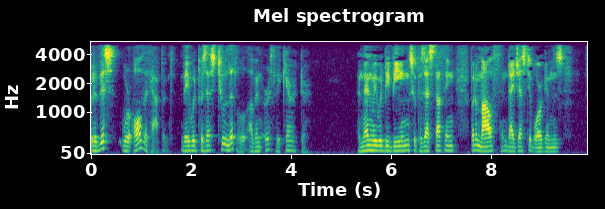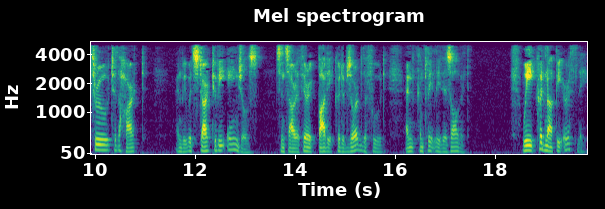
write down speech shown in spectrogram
But if this were all that happened, they would possess too little of an earthly character. And then we would be beings who possess nothing but a mouth and digestive organs through to the heart, and we would start to be angels, since our etheric body could absorb the food and completely dissolve it. We could not be earthly.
